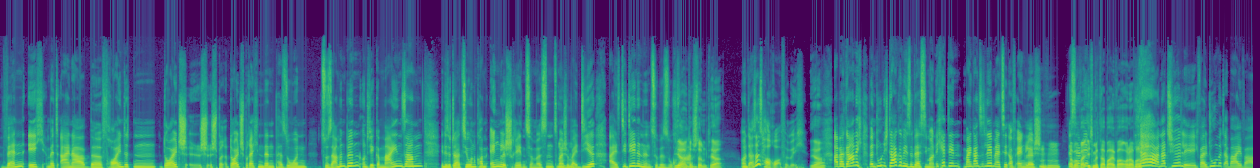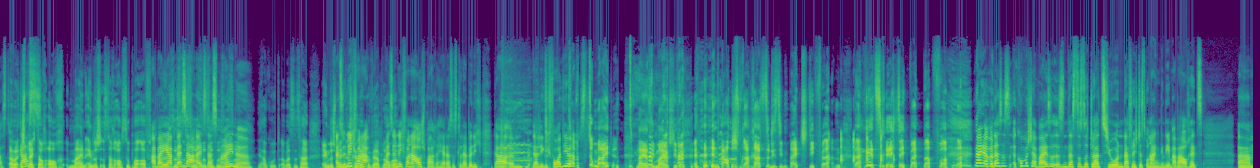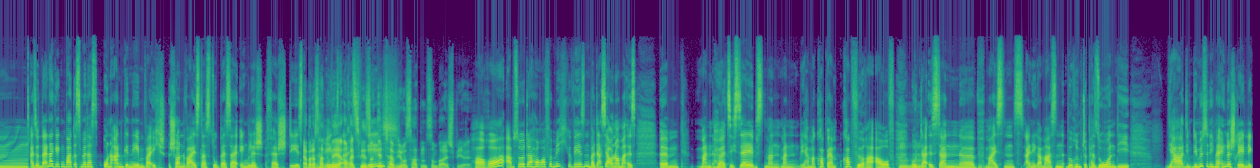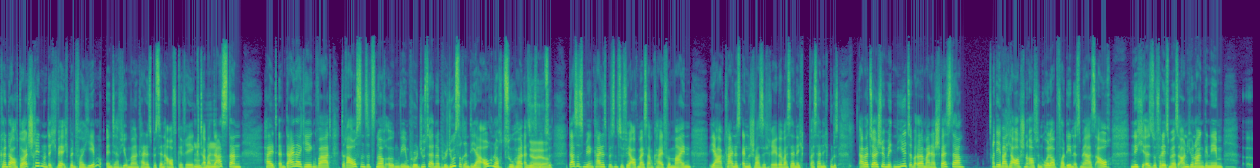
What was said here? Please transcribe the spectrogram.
wenn ich mit einer befreundeten Deutsch, äh, deutsch sprechenden Person zusammen bin und wir gemeinsam in die Situation kommen, Englisch reden zu müssen, zum Beispiel bei dir, als die Däninnen zu Besuch Ja, waren. das stimmt, ja. Und das ist Horror für mich. Ja, Aber gar nicht, wenn du nicht da gewesen wärst, Simon. Ich hätte denen mein ganzes Leben erzählt auf Englisch. Ist aber ja weil mir- ich mit dabei war, oder was? Ja, natürlich, weil du mit dabei warst. Und Aber ich das- spreche doch auch, mein Englisch ist doch auch super oft. Aber äh, ja, so- besser so- so- als das meine. Ja, gut, aber es ist halt, Englisch Also sprechen nicht, ist kein von Wettbewerb, Laura. also nicht von der Aussprache her, das ist da bin ich, da, ähm, da liege ich vor dir. Da bist du Meilen. Naja, sieben Meilenstiefel. In, in der Aussprache hast du die sieben Meilenstiefel an. Da geht's richtig weit nach vorne. Na Nein, aber das ist, komischerweise ist das so Situation, da finde ich das unangenehm. Aber auch jetzt, ähm, also in deiner Gegenwart ist mir das unangenehm, weil ich schon weiß, dass du besser Englisch verstehst. Aber das hatten wir ja auch, als, als wir so ich. Interviews hatten zum Beispiel. Horror, absoluter Horror für mich gewesen, weil das ja auch nochmal ist, ähm, man hört sich selbst, man, man, wir haben, Kopf, wir haben Kopfhörer auf Mhm. und da ist dann äh, meistens einigermaßen berühmte Person, die ja, die, die müsste nicht mehr Englisch reden, die könnte auch Deutsch reden und ich, wär, ich bin vor jedem Interview immer ein kleines bisschen aufgeregt. Aber das dann halt in deiner Gegenwart, draußen sitzt noch irgendwie ein Producer, eine Producerin, die ja auch noch zuhören. Also Ja, das, ist ja. mir zu, das ist mir ein kleines bisschen zu viel Aufmerksamkeit für mein, ja, kleines Englisch, was ich rede, was ja nicht, was ja nicht gut ist. Aber zum Beispiel mit Nils oder meiner Schwester, die war ich ja auch schon oft in Urlaub, vor denen ist mir das auch nicht, also vor denen ist mir das auch nicht unangenehm,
